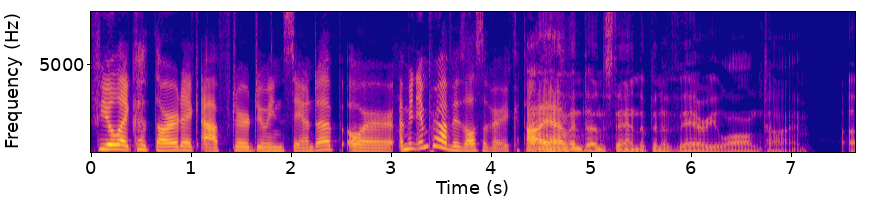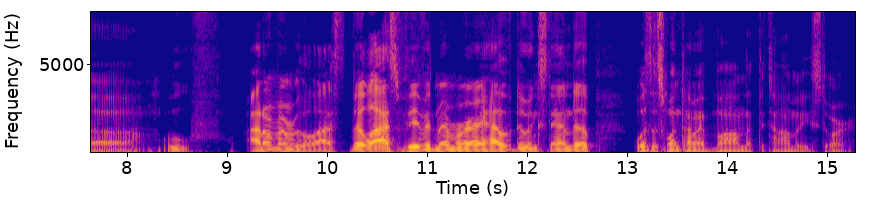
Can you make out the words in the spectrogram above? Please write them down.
feel like cathartic after doing stand up, or I mean, improv is also very cathartic. I haven't done stand up in a very long time. Uh, oof. I don't remember the last the last vivid memory I have of doing stand up was this one time I bombed at the comedy store,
